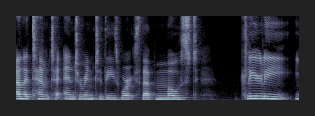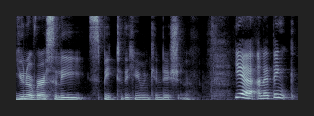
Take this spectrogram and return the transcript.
an attempt to enter into these works that most clearly universally speak to the human condition. Yeah, and I think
